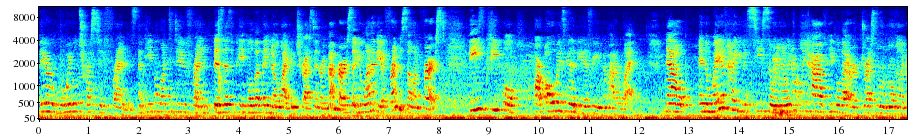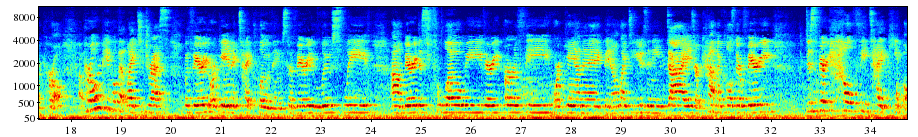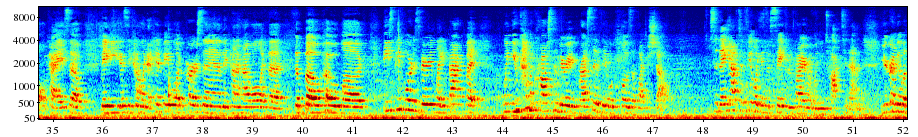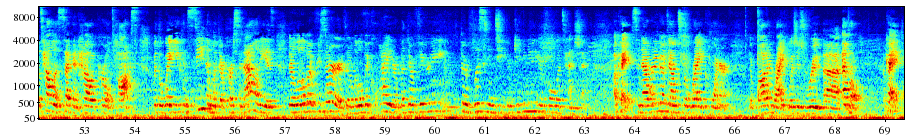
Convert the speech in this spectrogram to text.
They are loyal, trusted friends. And people like to do friend business with people that they know, like, and trust and remember. So you want to be a friend to someone first. These people are always going to be there for you no matter what. Now, in the way of how you would see someone, now we don't really have people that are dressed more normally like a pearl. A pearl are people that like to dress with very organic type clothing, so very loose sleeve, um, very just flowy, very earthy, organic. They don't like to use any dyes or chemicals. They're very, just very healthy type people, okay? So maybe you can see kind of like a hippie look person. They kind of have all like the, the boho look. These people are just very laid back, but when you come across them very aggressive, they will close up like a shell. So they have to feel like it's a safe environment when you talk to them. You're going to be able to tell in a second how a pearl talks, but the way you can see them with their personality is they're a little bit reserved, they're a little bit quieter, but they're very, they're listening to you, they're giving you your full attention. Okay, so now we're going to go down to the right corner, the bottom right, which is root, uh, emerald. Okay,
